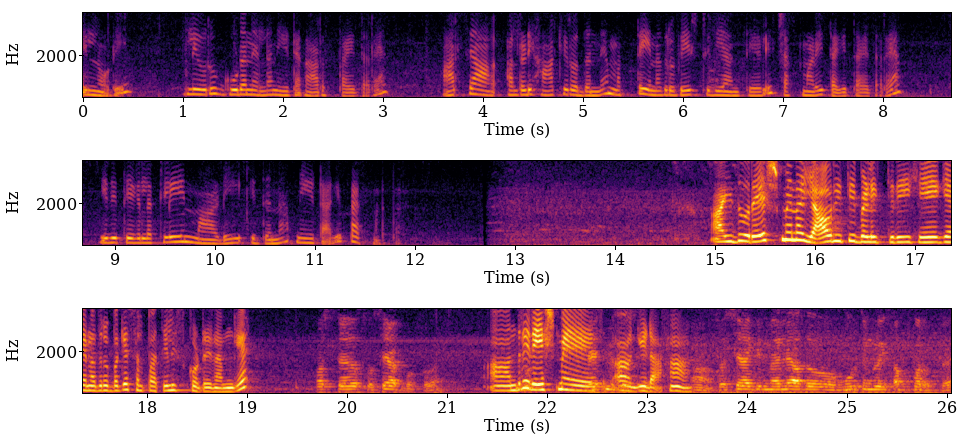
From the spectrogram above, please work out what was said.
ಇಲ್ಲಿ ನೋಡಿ, ಇಲ್ಲಿ ಇವರು ಗೂಡನ್ನೆಲ್ಲ ನೀಟಾಗಿ ಆರಿಸ್ತಾ ಇದ್ದಾರೆ. ಆರಿಸಿ ಆಲ್ರೆಡಿ ಹಾಕಿರೋದನ್ನೇ ಮತ್ತೆ ಏನಾದರೂ ವೇಸ್ಟ್ ಇದೆಯಾ ಅಂತೇಳಿ ಚೆಕ್ ಮಾಡಿ ತೆಗಿತಾ ಇದ್ದಾರೆ. ಈ ರೀತಿಯಾಗೆಲ್ಲ ಕ್ಲೀನ್ ಮಾಡಿ ಇದನ್ನು ನೀಟಾಗಿ ಪ್ಯಾಕ್ ಮಾಡ್ತಾರೆ. ಇದು ರೇಷ್ಮೆನ ಯಾವ ರೀತಿ ಬೆಳಿತೀರಿ ಹೇಗೆ ಅನ್ನೋದ್ರ ಬಗ್ಗೆ ಸ್ವಲ್ಪ ತಿಳಿಸ್ಕೊಡ್ರಿ ನಮಗೆ. ಫಸ್ಟ್ ಸೊಸೆ ಹಾಕ್ಬೇಕು ಅಂದರೆ ರೇಷ್ಮೆ ಗಿಡ ಹಾಂ. ಸೊಸೆ ಆಗಿದ್ಮೇಲೆ ಅದು ಮೂರು ತಿಂಗಳಿಗೆ ಸೊಪ್ಪು ಬರುತ್ತೆ.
